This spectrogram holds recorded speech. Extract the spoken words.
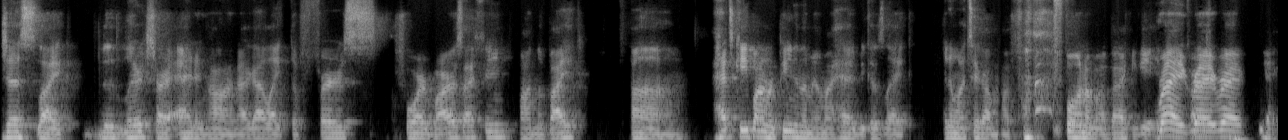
just like the lyrics started adding on. I got like the first four bars, I think, on the bike. Um I had to keep on repeating them in my head because like I didn't want to take out my phone on my back and get right, right, right. Yeah.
